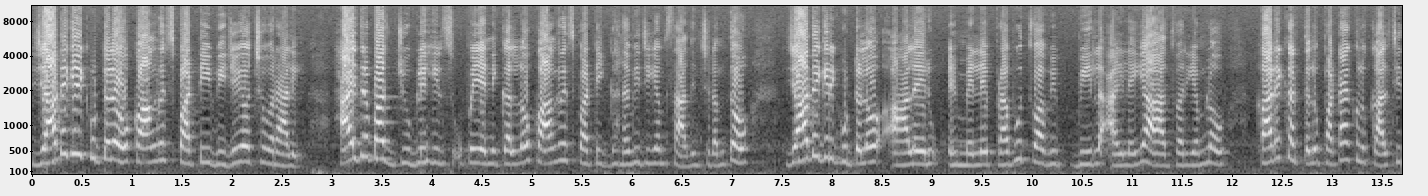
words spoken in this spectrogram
యాదగిరిగుట్టలో కాంగ్రెస్ పార్టీ విజయోత్సవ ర్యాలీ. హైదరాబాద్ జూబ్లీహిల్స్ ఉప ఎన్నికల్లో కాంగ్రెస్ పార్టీ ఘన విజయం సాధించడంతో యాదగిరిగుట్టలో ఆలేరు ఎమ్మెల్యే ప్రభుత్వ విప్ బీర్ల ఐలయ్య ఆధ్వర్యంలో కార్యకర్తలు పటాకులు కాల్చి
